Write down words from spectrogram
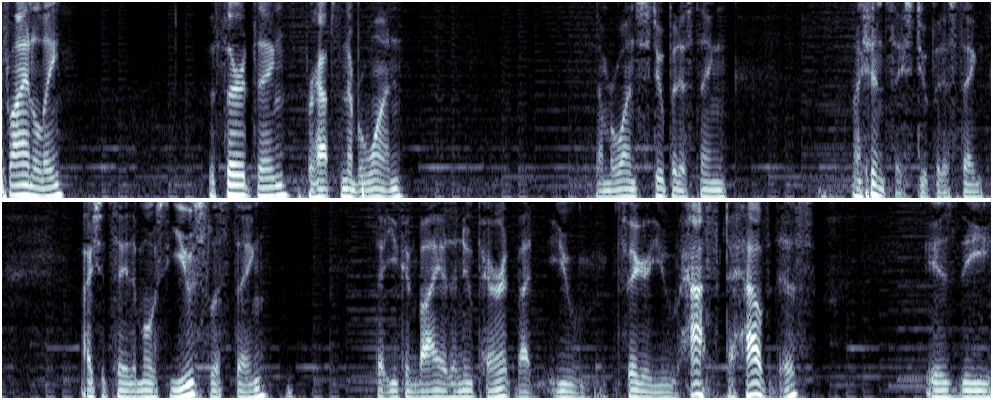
finally, the third thing, perhaps the number one, number one stupidest thing. I shouldn't say stupidest thing. I should say the most useless thing that you can buy as a new parent, but you figure you have to have this, is the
